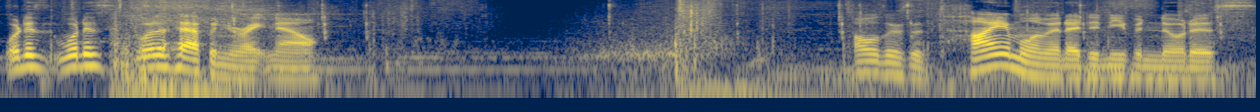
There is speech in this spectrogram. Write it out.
What is- what is- what is happening right now? Oh, there's a time limit I didn't even notice.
